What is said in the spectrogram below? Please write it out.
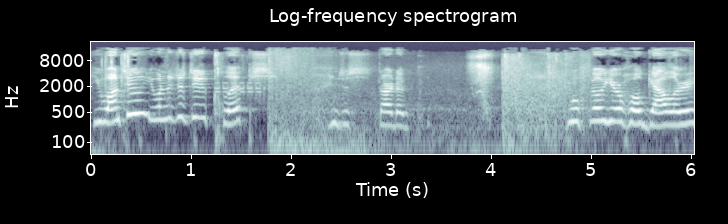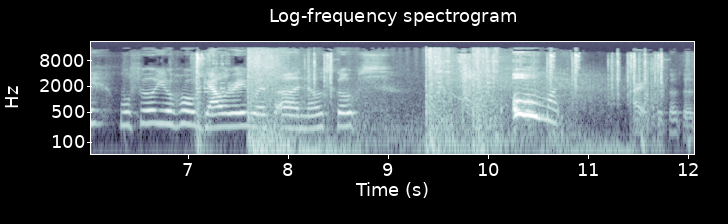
you want to? You want to just do clips and just start a. We'll fill your whole gallery. We'll fill your whole gallery with uh, no scopes. Oh my! All right, go go go.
